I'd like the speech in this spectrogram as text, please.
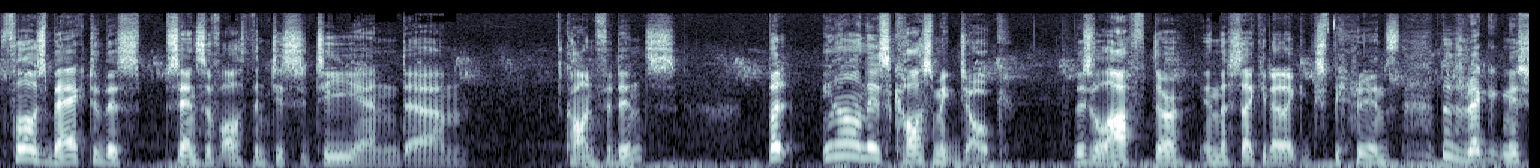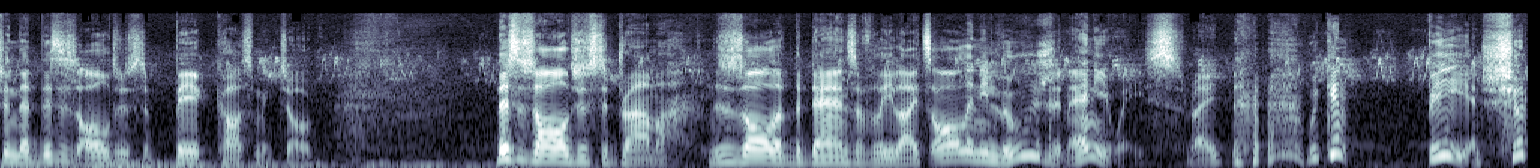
flows back to this sense of authenticity and um, confidence. But, you know, this cosmic joke. There's laughter in the psychedelic experience. There's recognition that this is all just a big cosmic joke. This is all just a drama. This is all of the dance of Leela. It's all an illusion, anyways, right? we can be and should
